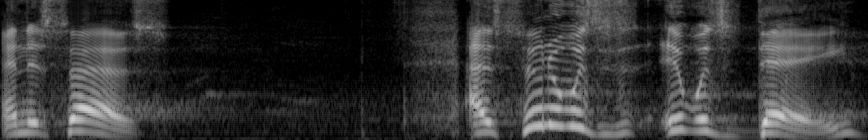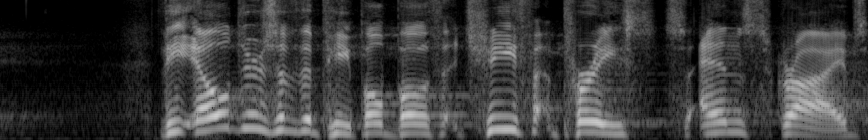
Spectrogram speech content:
And it says, As soon as it was, day, the elders of the people, both chief priests and scribes,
